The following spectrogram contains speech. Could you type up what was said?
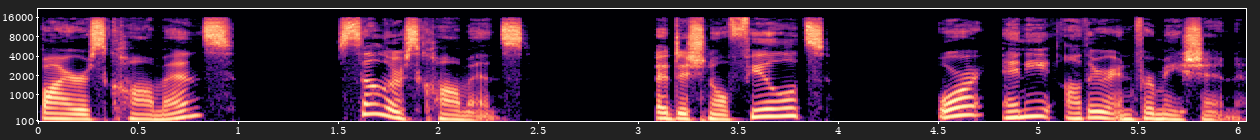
Buyer's comments, seller's comments, additional fields, or any other information.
